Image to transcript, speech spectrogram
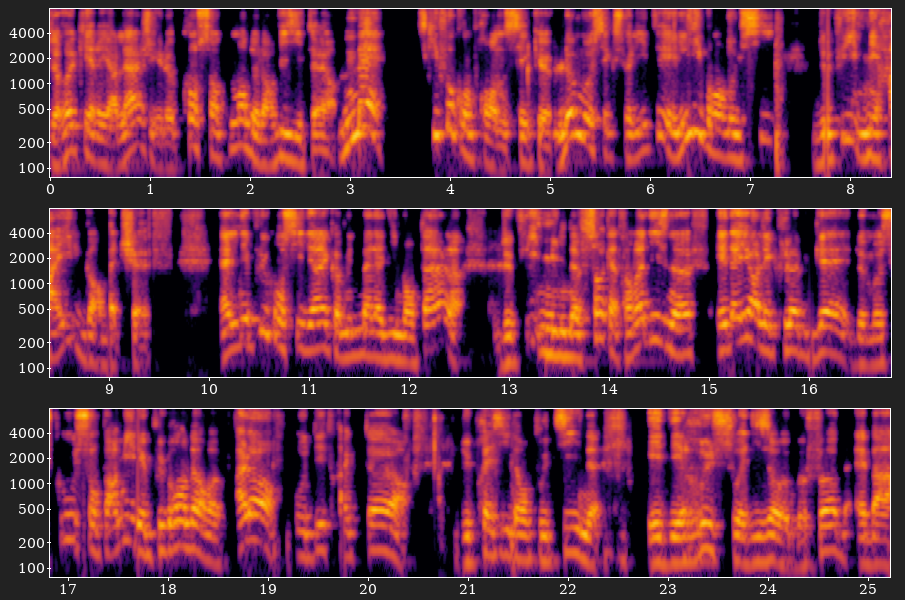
de requérir l'âge et le consentement de leurs visiteurs. Mais ce qu'il faut comprendre, c'est que l'homosexualité est libre en Russie depuis Mikhail Gorbatchev. Elle n'est plus considérée comme une maladie mentale depuis 1999. Et d'ailleurs, les clubs gays de Moscou sont parmi les plus grands d'Europe. Alors, aux détracteurs du président Poutine et des Russes soi-disant homophobes, eh ben,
